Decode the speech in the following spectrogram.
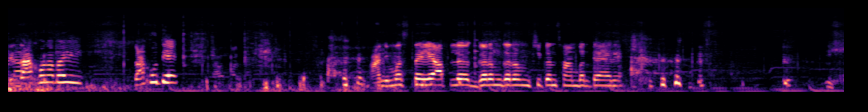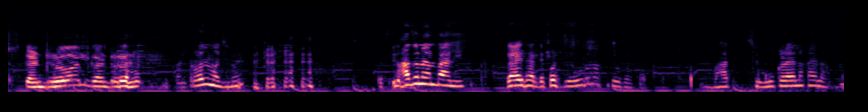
ते दाखव ना भाई दाखवू ते आणि मस्त हे आपलं गरम गरम चिकन सांबर तयार आहे. Control control. कंट्रोल मजनू. अजून आण पाणी. काय झालं फक्त एवढं लागतं? भात उकळायला काय लागतं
